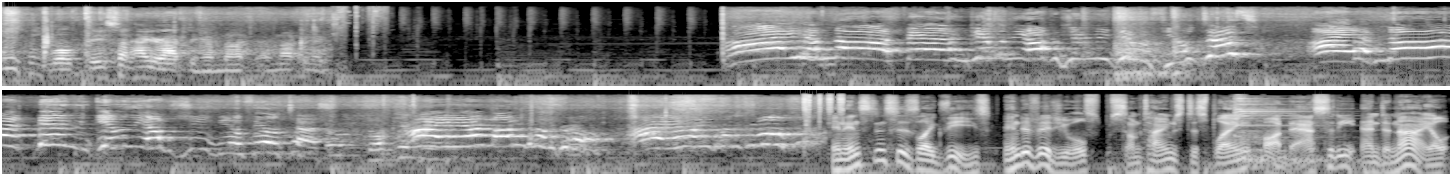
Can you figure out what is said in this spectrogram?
anything. Well, based on how you're acting, I'm not. I'm not going to. I have not been given the opportunity to do a field test. I have not been given the opportunity to do a field test. I am uncomfortable. I am uncomfortable. In instances like these, individuals, sometimes displaying audacity and denial,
